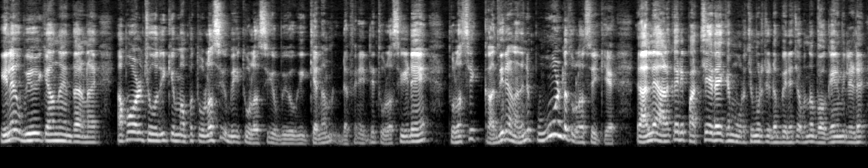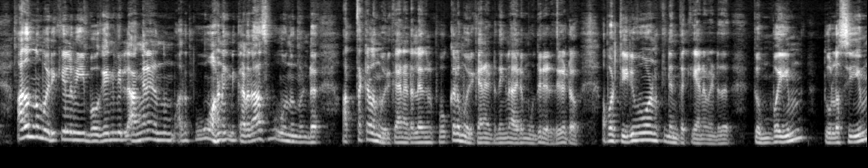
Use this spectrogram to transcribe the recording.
ഇല ഉപയോഗിക്കാവുന്ന എന്താണ്? അപ്പോൾ ചോദിക്കും അപ്പോൾ തുളസി ഉപയോഗി തുളസി ഉപയോഗിക്കണം. ഡെഫിനറ്റ്ലി തുളസിയുടെ തുളസി കതിരാണ്. അതിന് പൂവുണ്ട് തുളസിക്ക്. അല്ലെ ആൾക്കാർ ഈ പച്ച ഇലയൊക്കെ മുറിച്ച് മുറിച്ചിടും പിന്നെ ചുവന്ന വില്ലിട് അതൊന്നും ഒരിക്കലും ഈ ബൊഗൈൻവില്ല അങ്ങനെയൊന്നും അത് പൂവാണെങ്കിൽ കടലാസ് പൂവൊന്നും കൊണ്ട് അത്തക്കളം ഒരുക്കാനായിട്ട് അല്ലെങ്കിൽ പൂക്കളം ഒരുക്കാനായിട്ട് നിങ്ങൾ ആരും മുതിരരുത് കേട്ടോ. അപ്പോൾ തിരുവോണത്തിന് എന്തൊക്കെയാണ് വേണ്ടത്? തുമ്പയും തുളസിയും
